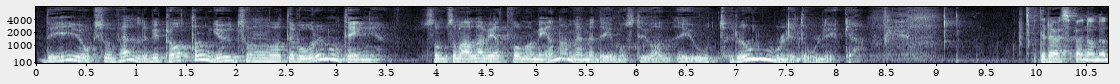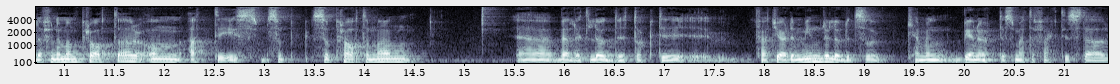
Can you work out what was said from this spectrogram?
Det är ju också väldigt, vi pratar om Gud som om att det vore någonting som, som alla vet vad man menar med, men det måste ju vara det är ju otroligt olika. Det där är spännande, för när man pratar om ateism så, så pratar man eh, väldigt luddigt och det, för att göra det mindre luddigt så kan man bena upp det som att det faktiskt är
